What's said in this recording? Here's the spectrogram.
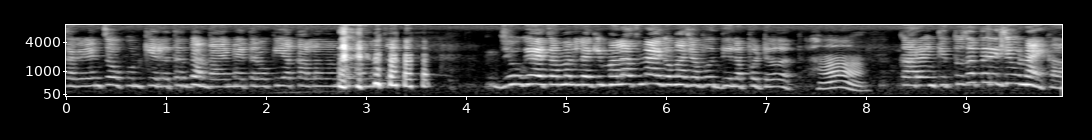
सगळ्यांनी चौकून केलं तर धंदा आहे नाही तर एकाला लांब दोनाचा जीव घ्यायचा म्हणलं म्हणलं की मलाच नाही ग माझ्या बुद्धीला पटत. हा. कारण की तुझा तरी जीव नाही का?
